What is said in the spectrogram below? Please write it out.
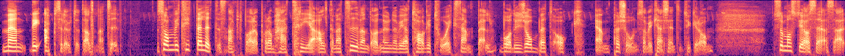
Men det är absolut ett alternativ. Så om vi tittar lite snabbt bara på de här tre alternativen då, nu när vi har tagit två exempel, både jobbet och en person som vi kanske inte tycker om, så måste jag säga så här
